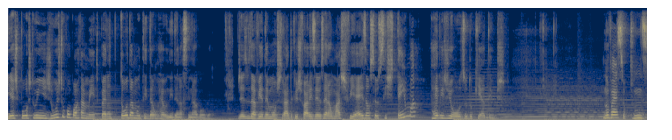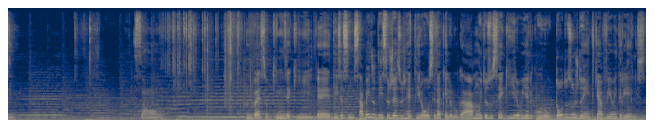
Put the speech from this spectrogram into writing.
e exposto o injusto comportamento perante toda a multidão reunida na sinagoga. Jesus havia demonstrado que os fariseus eram mais fiéis ao seu sistema religioso do que a Deus. No verso 15, são no verso 15 aqui é, diz assim: Sabendo disso, Jesus retirou-se daquele lugar, muitos o seguiram e ele curou todos os doentes que haviam entre eles.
